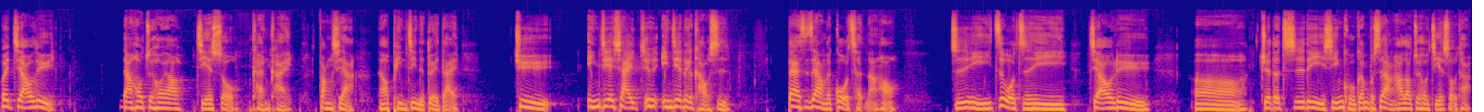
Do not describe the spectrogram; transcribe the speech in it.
会焦虑。然后最后要接受、看开、放下，然后平静的对待，去迎接下一，就是迎接那个考试，大概是这样的过程啊！哈，质疑、自我质疑、焦虑，呃，觉得吃力、辛苦跟不上，然后到最后接受它。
